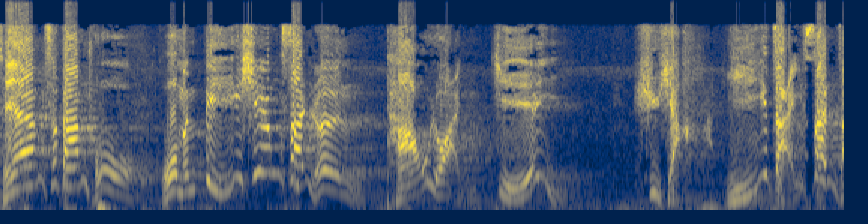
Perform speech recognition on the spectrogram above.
想是当初我们弟兄三人桃园结义，许下一再三载，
